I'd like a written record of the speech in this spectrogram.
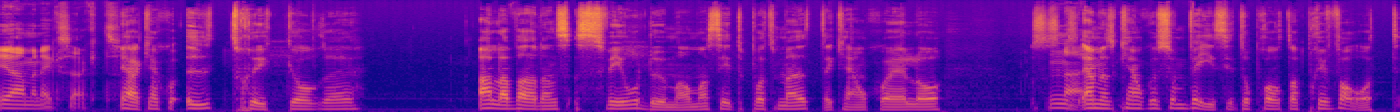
Ja men exakt Ja, kanske uttrycker eh, alla världens svordomar om man sitter på ett möte kanske eller Nej. Ja men kanske som vi sitter och pratar privat,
